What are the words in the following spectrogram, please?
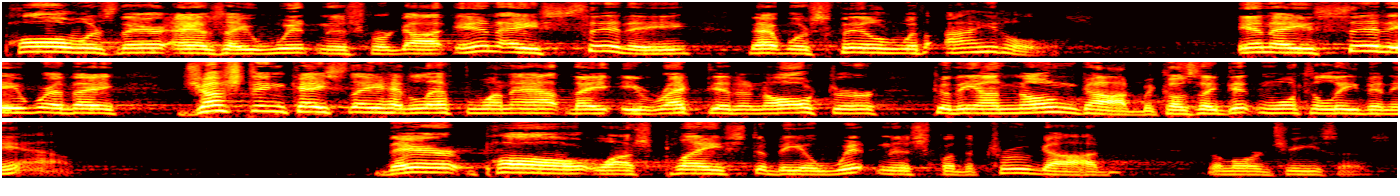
Paul was there as a witness for God in a city that was filled with idols. In a city where they, just in case they had left one out, they erected an altar to the unknown God because they didn't want to leave any out. There, Paul was placed to be a witness for the true God, the Lord Jesus.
